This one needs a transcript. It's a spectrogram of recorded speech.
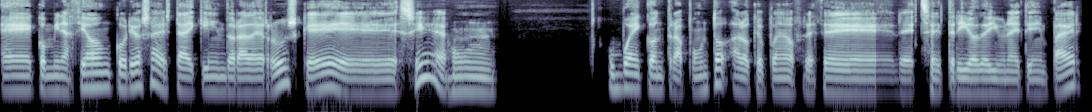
Eh, combinación curiosa está King Dorada y Rush que eh, sí es un, un buen contrapunto a lo que pueden ofrecer este trío de United Empire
